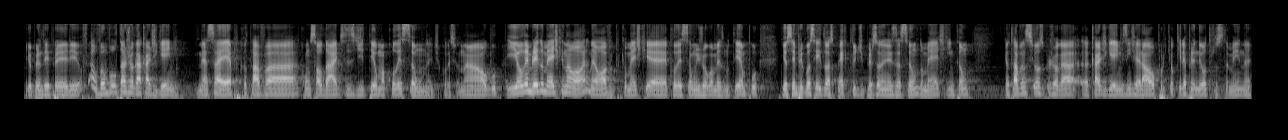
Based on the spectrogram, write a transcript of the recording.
E eu perguntei para ele: Fel, vamos voltar a jogar card game? Nessa época eu tava com saudades de ter uma coleção, né? De colecionar algo. E eu lembrei do Magic na hora, né? Óbvio, porque o Magic é coleção e jogo ao mesmo tempo. E eu sempre gostei do aspecto de personalização do Magic. Então eu tava ansioso para jogar eh, card games em geral, porque eu queria aprender outros também, né?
